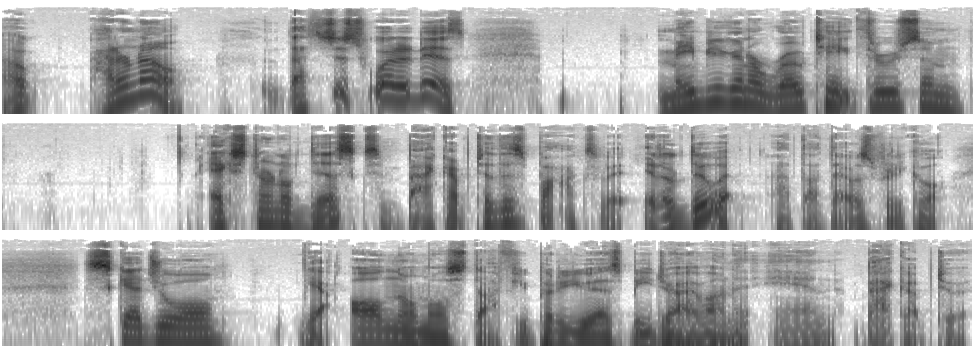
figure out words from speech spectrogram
oh, I don't know. That's just what it is. Maybe you're going to rotate through some external disks and back up to this box, but it'll do it. I thought that was pretty cool schedule, yeah, all normal stuff. You put a USB drive on it and back up to it,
